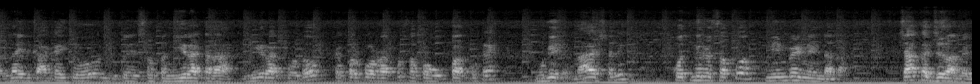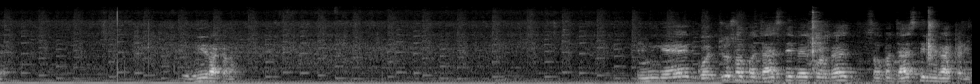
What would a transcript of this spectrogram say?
ಎಲ್ಲ ಇದಕ್ಕೆ ಹಾಕಾಯ್ತು. ಇದಕ್ಕೆ ಸ್ವಲ್ಪ ನೀರು ಹಾಕಲ್ಲ ನೀರು ಹಾಕ್ಬಿಟ್ಟು ಪೆಪ್ಪರ್ ಪೌಡರ್ ಹಾಕ್ಬಿಟ್ಟು ಸ್ವಲ್ಪ ಉಪ್ಪು ಹಾಕ್ಬಿಟ್ರೆ ಮುಗೀತು. ಲಾಸ್ಟಲ್ಲಿ ಕೊತ್ತಂಬರಿ ಸೊಪ್ಪು ನಿಂಬೆಹಣ್ಣು ಹಿಂಡಲ್ಲ ಚಾಕಜ್ಜದ ಆಮೇಲೆ. ನೀರು ಹಾಕದ. ನಿಮಗೆ ಗೊಜ್ಜು ಸ್ವಲ್ಪ ಜಾಸ್ತಿ ಬೇಕು ಅಂದರೆ ಸ್ವಲ್ಪ ಜಾಸ್ತಿ ನೀರು ಹಾಕಿ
